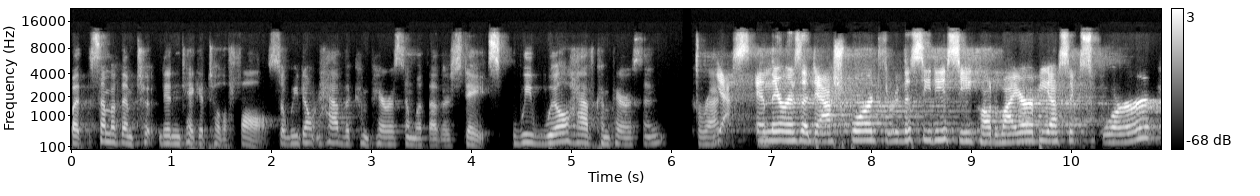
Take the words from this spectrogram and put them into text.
But some of them took, didn't take it till the fall. So we don't have the comparison with other states. We will have comparison, correct? Yes, and there is a dashboard through the CDC called YRBS Explorer,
